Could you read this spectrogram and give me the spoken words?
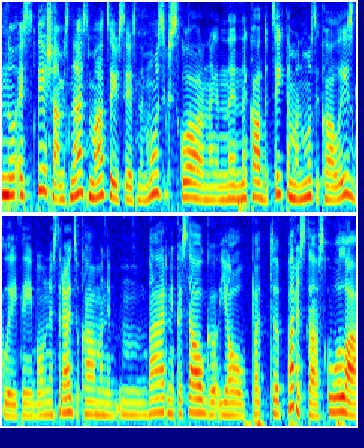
nu, es tiešām es neesmu mācījusies ne mūzikas skolā, ne, ne, nekāda cita man muzikāla izglītība. Es redzu, kā mani bērni, kas auga jau pat parastā skolā,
